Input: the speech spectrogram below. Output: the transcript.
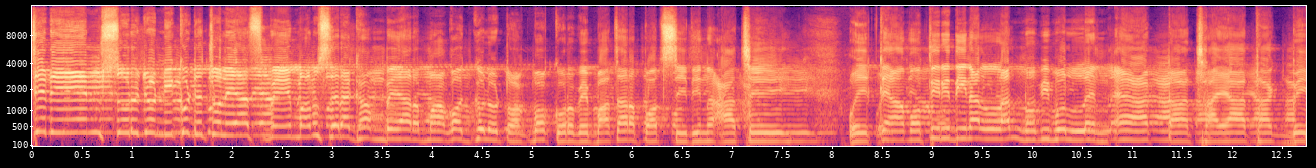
যেদিন সূর্য নিকটে চলে আসবে, মানুষেরা ঘামবে আর মাগজগুলো টকবক করবে, বাঁচার পথ সেদিন আছে। ওই কেয়ামতির দিন আল্লাহ নবী বললেন, একটা ছায়া থাকবে।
